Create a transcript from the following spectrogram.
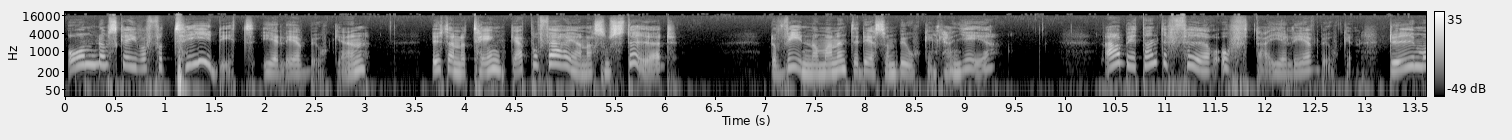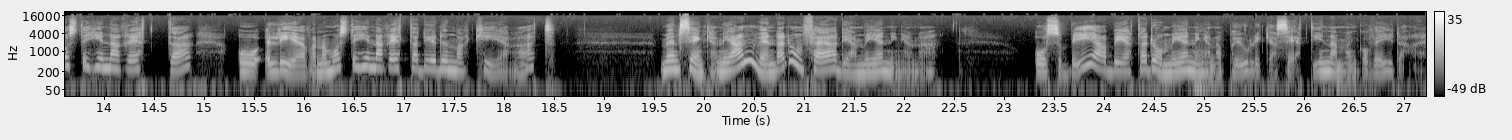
Om de skriver för tidigt i elevboken utan att tänka på färgerna som stöd, då vinner man inte det som boken kan ge. Arbeta inte för ofta i elevboken. Du måste hinna rätta och eleverna måste hinna rätta det du markerat. Men sen kan ni använda de färdiga meningarna och så bearbeta de meningarna på olika sätt innan man går vidare.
